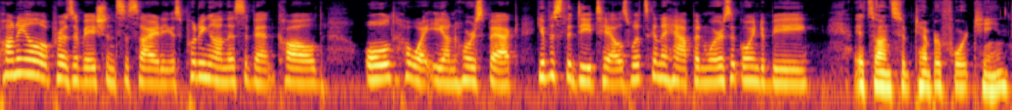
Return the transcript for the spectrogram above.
Paniolo Preservation Society is putting on this event called Old Hawaii on Horseback. Give us the details. What's going to happen? Where is it going to be? It's on September 14th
